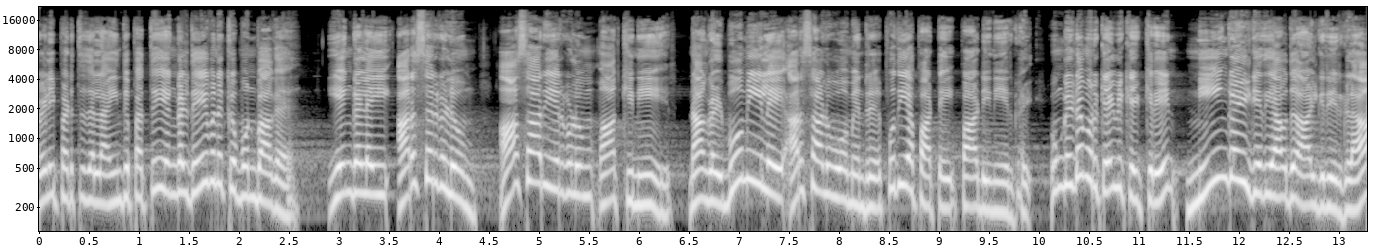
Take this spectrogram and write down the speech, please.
வெளிப்படுத்துதல் ஐந்து பத்து எங்கள் தேவனுக்கு முன்பாக எங்களை அரசர்களும் ஆசாரியர்களும் ஆக்கினீர். நாங்கள் பூமியிலே அரசாளுவோம் என்று புதிய பாட்டை பாடினீர்கள். உங்களிடம் ஒரு கேள்வி கேட்கிறேன். நீங்கள் எதையாவது ஆள்கிறீர்களா?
